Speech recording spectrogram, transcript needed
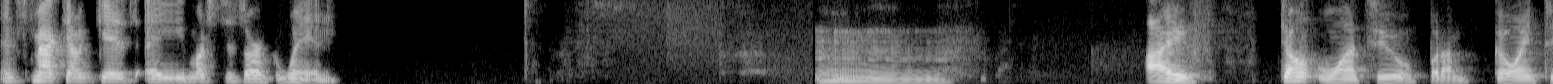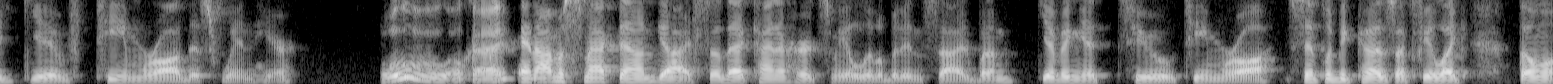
and SmackDown get a much deserved win. Mm, I don't want to, but I'm going to give Team Raw this win here. Ooh, okay. And I'm a SmackDown guy, so that kind of hurts me a little bit inside, but I'm giving it to Team Raw simply because I feel like the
